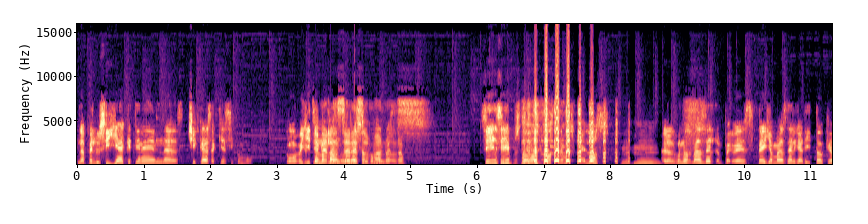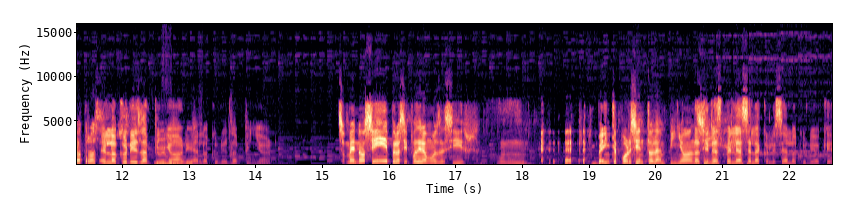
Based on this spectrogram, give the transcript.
la pelucilla que tienen las chicas aquí, así como, como bellito, no tan grueso como nuestro. Sí, sí, pues todos, todos tenemos pelos. Pero algunos más del, es bello más delgadito que otros. El Locuni es lampiñón, y el Locuni es lampiñón. Más o menos, sí, pero sí podríamos decir un 20% lampiñón. ¿No tienes peleas en la Colisea Locuni o qué?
